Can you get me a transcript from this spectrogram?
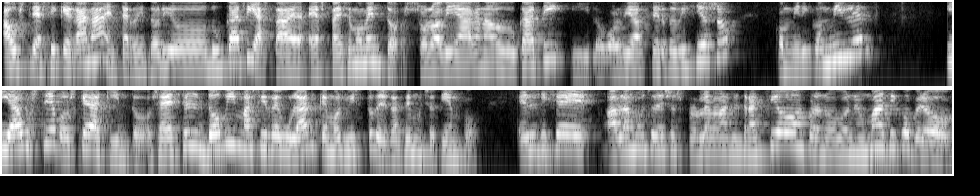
Austria sí que gana en territorio Ducati, hasta, hasta ese momento solo había ganado Ducati y lo volvió a hacer Dovicioso con Miri con Miller y Austria pues queda quinto. O sea, es el Dobby más irregular que hemos visto desde hace mucho tiempo. Él dice, habla mucho de esos problemas de tracción por el nuevo neumático, pero,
